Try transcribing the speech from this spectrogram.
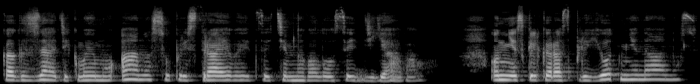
как сзади к моему анусу пристраивается темноволосый дьявол. Он несколько раз плюет мне на анус.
